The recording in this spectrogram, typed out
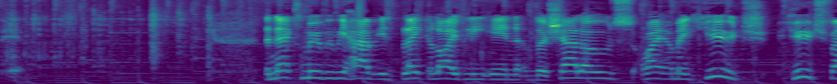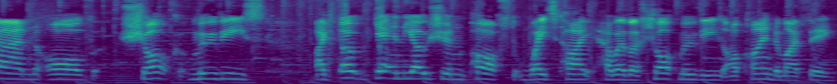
Pitt. The next movie we have is Blake Lively in The Shallows. I am a huge, huge fan of shark movies. I don't get in the ocean past waist height, however, shark movies are kind of my thing.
